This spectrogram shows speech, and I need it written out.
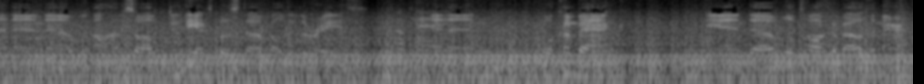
And then, uh, we'll- I'll have, so I'll do the expo stuff, I'll do the race. okay. And then we'll come back and uh, we'll talk about the marathon.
